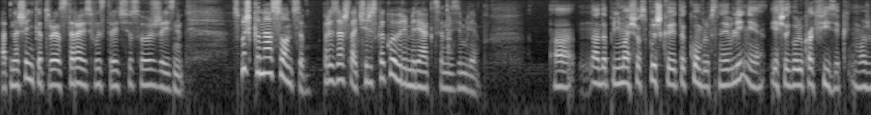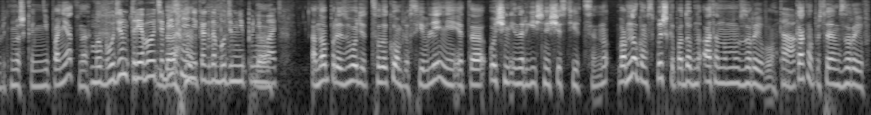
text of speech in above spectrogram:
отношение, которое я стараюсь выстроить всю свою жизнь. Вспышка на Солнце произошла. Через какое время реакция на Земле? А, надо понимать, что вспышка это комплексное явление. Я сейчас говорю как физик, может быть, немножко непонятно. Мы будем требовать объяснений, да. когда будем не понимать. Да. Оно производит целый комплекс явлений. Это очень энергичные частицы. Ну, во многом вспышка подобна атомному взрыву. Так. Как мы представляем взрыв?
